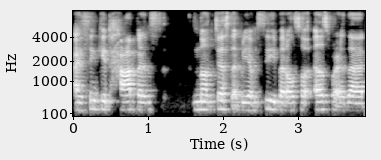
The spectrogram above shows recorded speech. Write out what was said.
I think it happens not just at BMC but also elsewhere that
